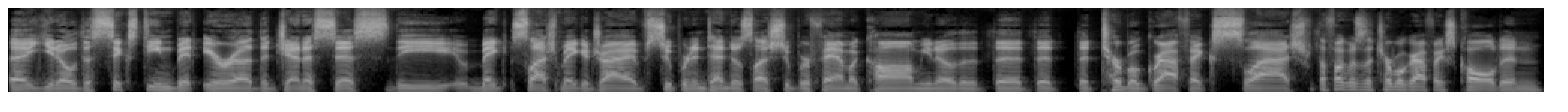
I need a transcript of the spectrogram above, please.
Uh, you know the 16-bit era, the Genesis, the Meg- slash Mega Drive, Super Nintendo slash Super Famicom. You know the the the the TurboGrafx slash what the fuck was the TurboGrafx called in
